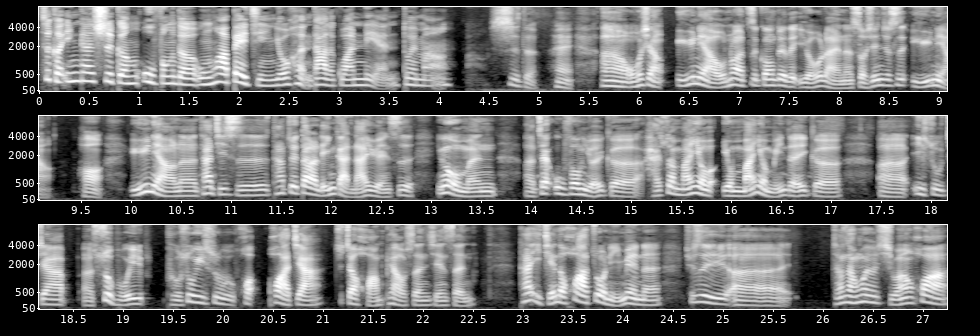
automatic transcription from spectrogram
这个应该是跟雾峰的文化背景有很大的关联，对吗？是的，嘿啊，我想鱼鸟文化志工队的由来呢，首先就是鱼鸟，哈，鱼鸟呢，它其实它最大的灵感来源是因为我们呃在雾峰有一个还算蛮有有蛮有名的一个呃艺术家，呃素朴艺朴素艺术画画家，就叫黄票生先生。他以前的画作里面呢，就是呃，常常会喜欢画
